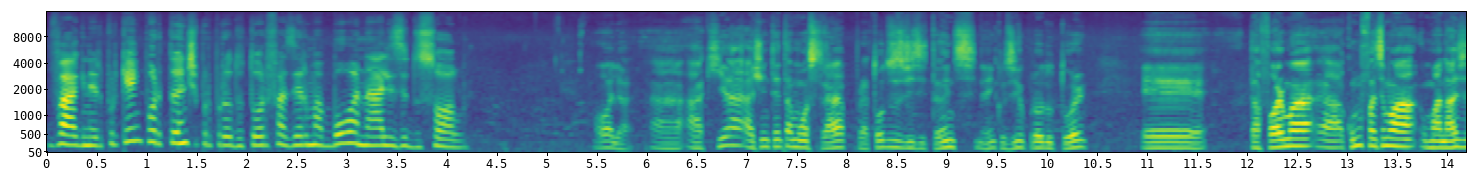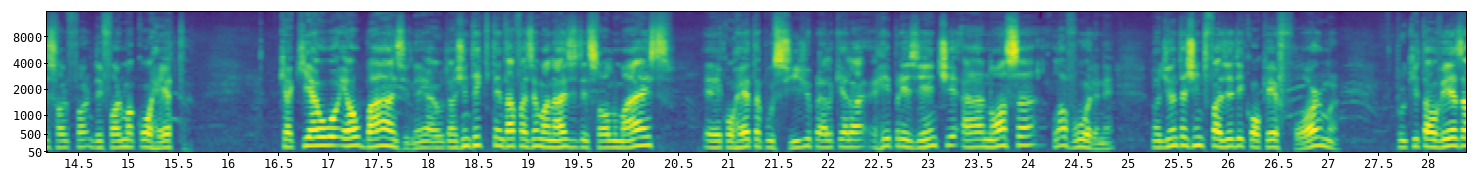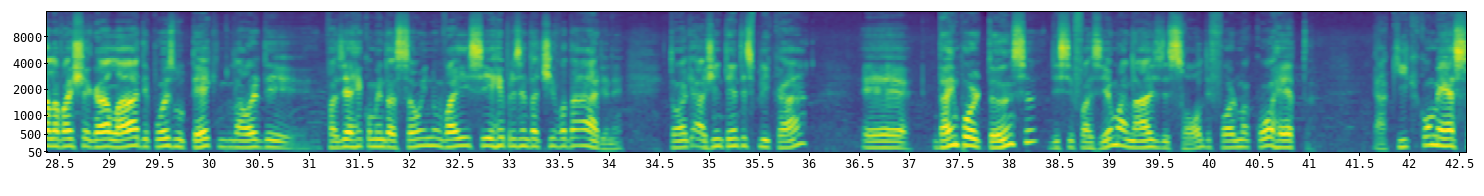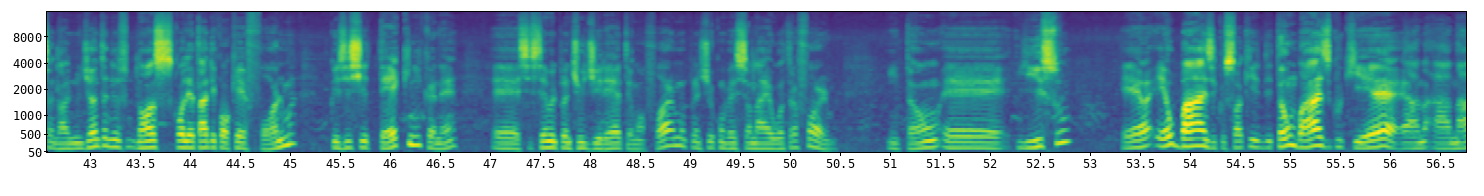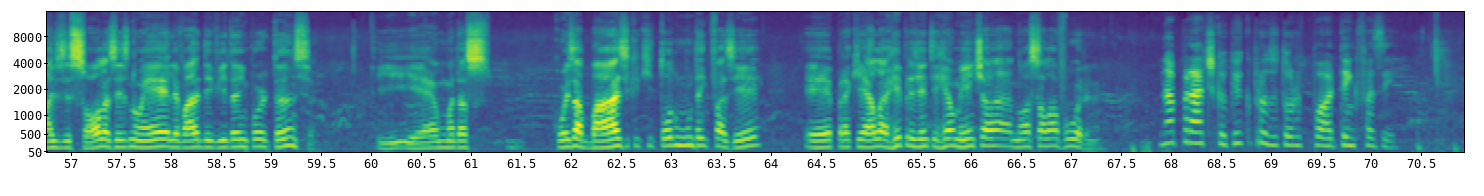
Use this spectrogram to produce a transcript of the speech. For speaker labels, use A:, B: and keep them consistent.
A: Wagner, por que é importante para o produtor fazer uma boa análise do solo?
B: Olha, aqui a, gente tenta mostrar para todos os visitantes, né, inclusive o produtor, é, da forma, como fazer uma, uma análise de solo de forma correta. Que aqui é o, é o base, né? A gente tem que tentar fazer uma análise de solo mais é, correta possível para que ela represente a nossa lavoura, né? Não adianta a gente fazer de qualquer forma, porque talvez ela vai chegar lá depois no técnico na hora de fazer a recomendação e não vai ser representativa da área, né? Então a gente tenta explicar é, da importância de se fazer uma análise de solo de forma correta. É aqui que começa, não adianta nós coletar de qualquer forma, porque existe técnica, né? É, sistema de plantio direto é uma forma, plantio convencional é outra forma. Então, é, isso é, é, o básico, só que de tão básico que é a, a análise de solo, às vezes não é levada devida importância. E, e é uma das coisas básicas que todo mundo tem que fazer é, para que ela represente realmente a nossa lavoura. Né?
A: Na prática, o que, que o produtor pode, tem que fazer?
